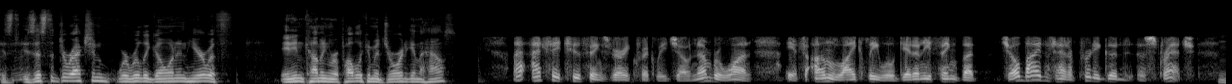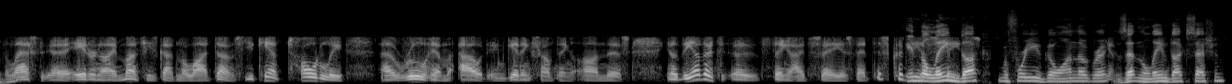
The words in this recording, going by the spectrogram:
is is this the direction we're really going in here with an incoming Republican majority in the House? I'd say two things very quickly, Joe. Number one, it's unlikely we'll get anything, but Joe Biden's had a pretty good uh, stretch. The last uh, eight or nine months, he's gotten a lot done. So you can't totally uh, rule him out in getting something on this. You know, the other th- uh, thing I'd say is that this could In be in the lame duck, before you go on though, Greg, is that in the lame duck session?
